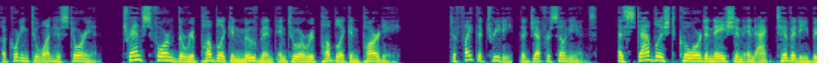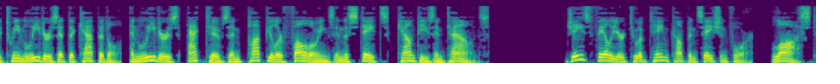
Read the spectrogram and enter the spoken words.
according to one historian, "...transformed the Republican movement into a Republican Party." To fight the treaty, the Jeffersonians established coordination in activity between leaders at the capital, and leaders, actives and popular followings in the states, counties and towns." Jay's failure to obtain compensation for «lost»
